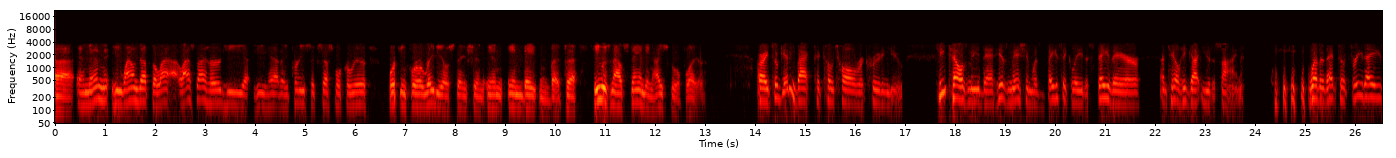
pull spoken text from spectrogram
uh, and then he wound up the la- last I heard he uh, he had a pretty successful career working for a radio station in in Dayton, but uh, he was an outstanding high school player. All right, so getting back to Coach Hall recruiting you, he tells me that his mission was basically to stay there until he got you to sign. Whether that took three days,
